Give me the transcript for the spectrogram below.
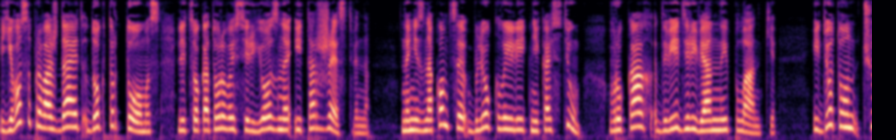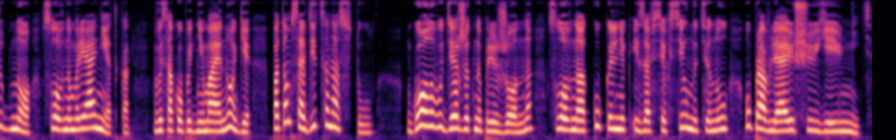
Его сопровождает доктор Томас, лицо которого серьезно и торжественно. На незнакомце блеклый летний костюм, в руках две деревянные планки. Идет он чудно, словно марионетка — высоко поднимая ноги, потом садится на стул. Голову держит напряженно, словно кукольник изо всех сил натянул управляющую ею нить.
